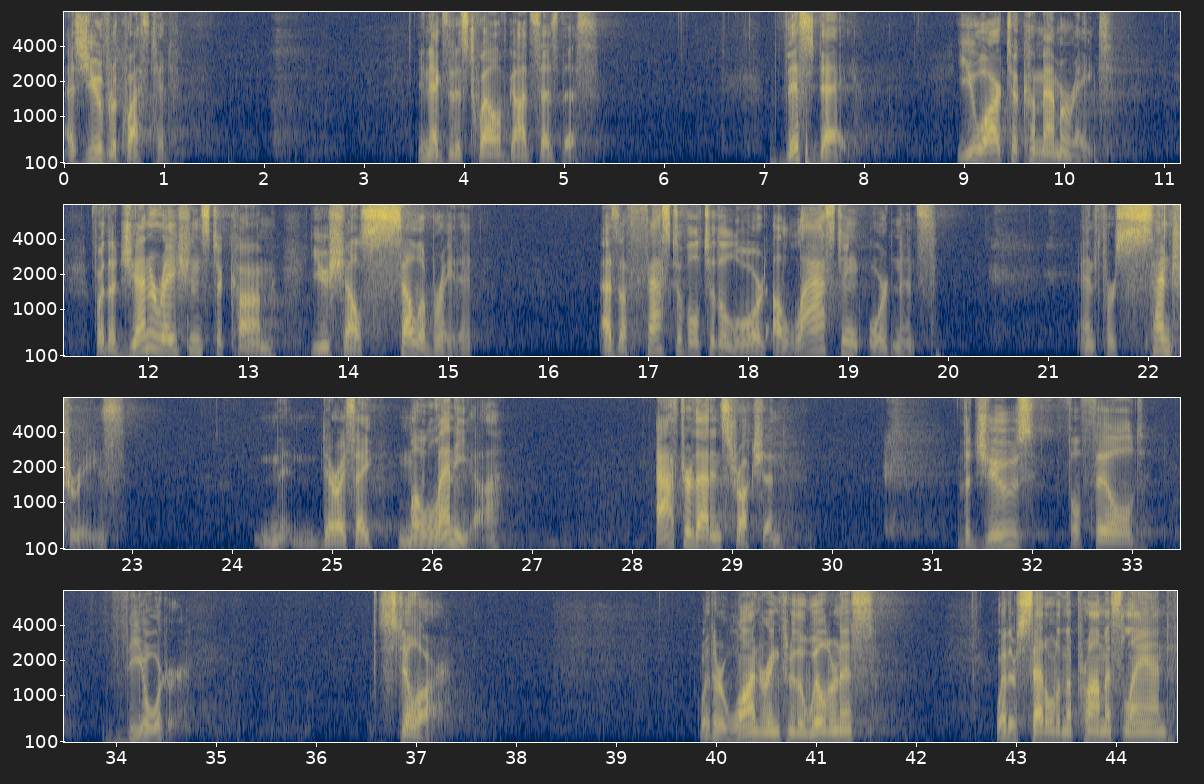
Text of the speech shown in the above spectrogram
as you've requested. In Exodus 12, God says this This day you are to commemorate, for the generations to come, you shall celebrate it as a festival to the Lord, a lasting ordinance. And for centuries, dare I say, millennia, after that instruction, the Jews fulfilled the order. Still are. Whether wandering through the wilderness, whether settled in the promised land,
